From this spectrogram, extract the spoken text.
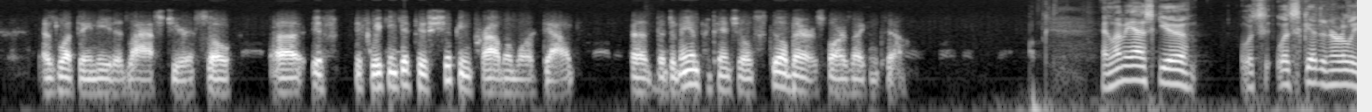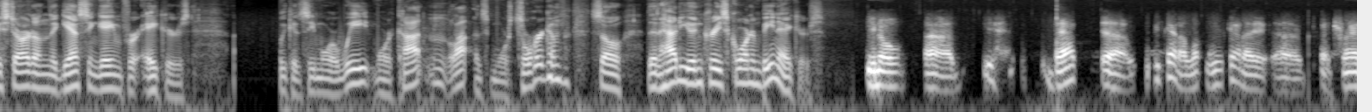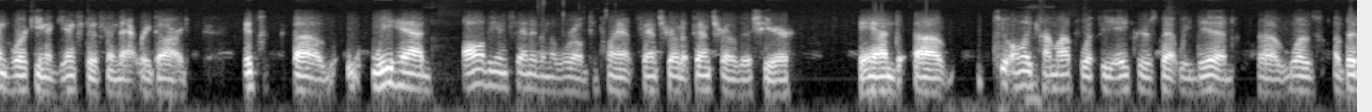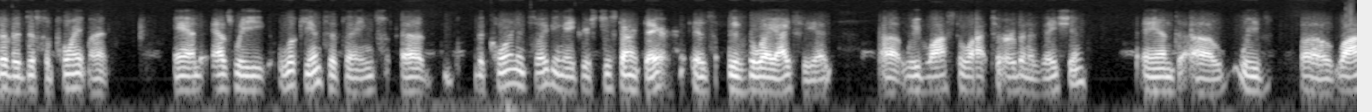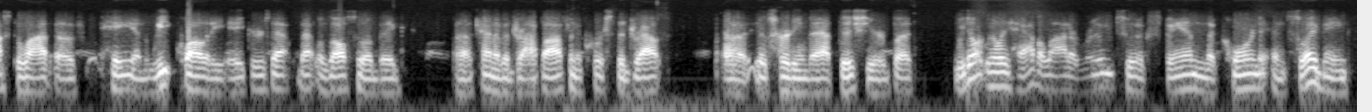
as what they needed last year. So uh, if if we can get this shipping problem worked out, the demand potential is still there as far as I can tell. And let me ask you let's let's get an early start on the guessing game for acres. We could see more wheat, more cotton, lots more sorghum. So then, how do you increase corn and bean acres? You know uh, that uh, we've got a we've got a, a, a, trend working against us in that regard. It's uh, we had all the incentive in the world to plant fence row to fence row this year, and uh, to only come up with the acres that we did uh, was a bit of a disappointment. And as we look into things, uh, the corn and soybean acres just aren't there. Is is the way I see it. Uh, we've lost a lot to urbanization, and uh, we've uh, lost a lot of hay and wheat quality acres. That that was also a big uh, kind of a drop off, and of course the drought uh, is hurting that this year. But we don't really have a lot of room to expand the corn and soybean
